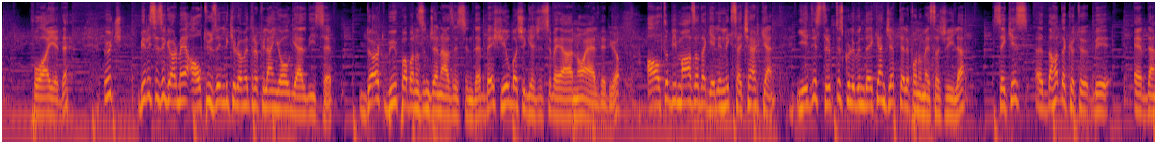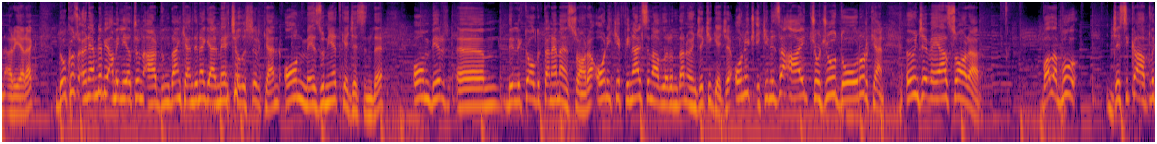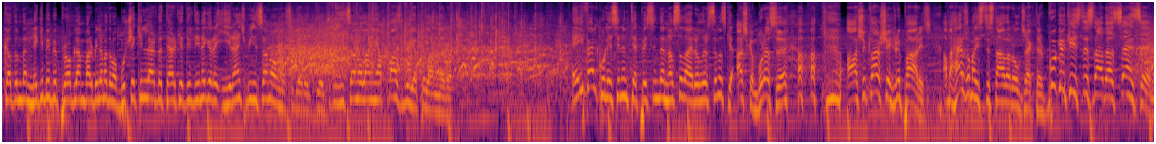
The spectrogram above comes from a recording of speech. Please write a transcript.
Fuayede. 3. Biri sizi görmeye 650 kilometre falan yol geldiyse. 4. Büyük babanızın cenazesinde. 5. Yılbaşı gecesi veya Noel'de diyor. 6. Bir mağazada gelinlik seçerken. 7. Striptiz kulübündeyken cep telefonu mesajıyla. 8. Daha da kötü bir evden arayarak. 9 önemli bir ameliyatın ardından kendine gelmeye çalışırken 10 mezuniyet gecesinde 11 e, birlikte olduktan hemen sonra 12 final sınavlarından önceki gece 13 ikinize ait çocuğu doğururken önce veya sonra Valla bu Jessica adlı kadında ne gibi bir problem var bilemedim ama bu şekillerde terk edildiğine göre iğrenç bir insan olması gerekiyor. Çünkü insan olan yapmaz bu yapılanları. Eyfel Kulesi'nin tepesinde nasıl ayrılırsınız ki? Aşkım burası aşıklar şehri Paris. Ama her zaman istisnalar olacaktır. Bugünkü istisna da sensin.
